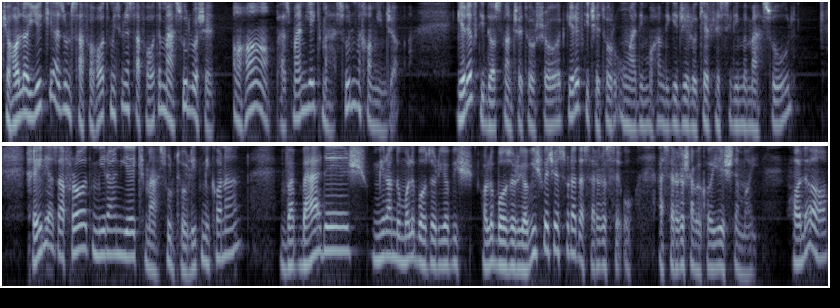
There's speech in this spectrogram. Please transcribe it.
که حالا یکی از اون صفحات می‌تونه صفحات محصول باشه. آها پس من یک محصول می‌خوام اینجا. گرفتی داستان چطور شد؟ گرفتی چطور اومدیم با هم دیگه جلو که رسیدیم به محصول؟ خیلی از افراد میرن یک محصول تولید می‌کنن. و بعدش میرن دنبال بازاریابیش. حالا بازاریابیش به چه صورت؟ از طریق سئو از طریق شبکه های اجتماعی. حالا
